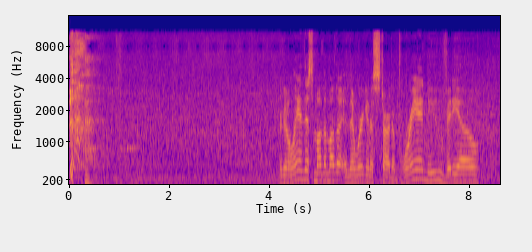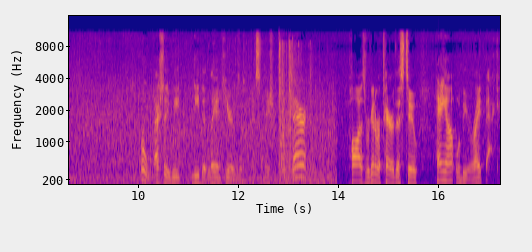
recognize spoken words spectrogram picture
We're gonna land this mother mother, and then we're gonna start a brand new video. Oh, actually, we need to land here. There's an exclamation point there. Pause. We're gonna repair this too. Hang out. We'll be right back.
